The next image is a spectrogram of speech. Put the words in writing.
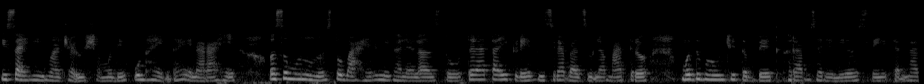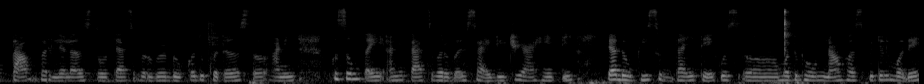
की सायली माझ्या आयुष्यामध्ये पुन्हा एकदा येणार आहे. असं म्हणूनच तो बाहेर निघालेला असतो. तर आता इकडे दुसऱ्या बाजूला मात्र मधुभाऊंची तब्येत खराब झालेली असते. त्यांना ताप भरलेला असतो. त्याचबरोबर डोकं दुखत असतं. आणि कुसुमताई आणि त्याचबरोबर सायली जी आहे ती त्या दोघीसुद्धा इथे कुस मधुभाऊंना हॉस्पिटलमध्ये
